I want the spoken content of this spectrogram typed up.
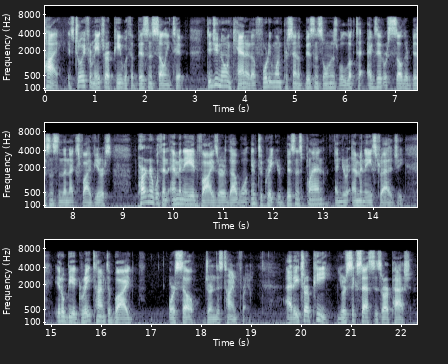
Hi, it's Joey from HRP with a business selling tip. Did you know in Canada, 41% of business owners will look to exit or sell their business in the next 5 years? Partner with an M&A advisor that will integrate your business plan and your M&A strategy. It'll be a great time to buy or sell during this time frame. At HRP, your success is our passion.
